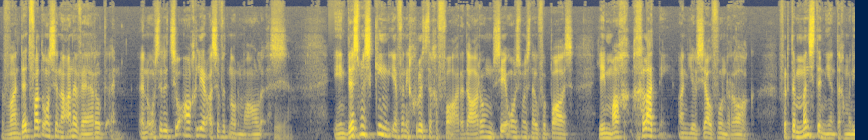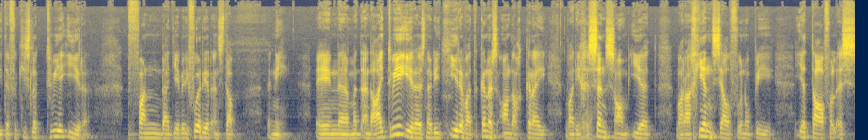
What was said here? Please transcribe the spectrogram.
Want dit vat ons in 'n ander wêreld in. En ons het dit so aangeleer asof dit normaal is. Ja. En dis miskien een van die grootste gevare. Daarom sê ons mos nou vir paas, jy mag glad nie aan jou selfoon raak vir ten minste 90 minute, verkieslik 2 ure van dat jy by die voordeur instap nie. En uh, met in daai 2 ure is nou die ure wat kinders aandag kry, wat die gesin saam eet, waar daar geen selfoon op die eettafel is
